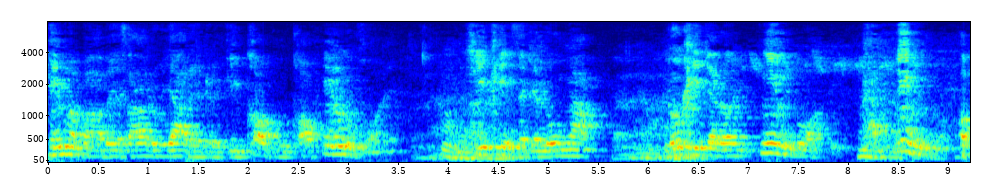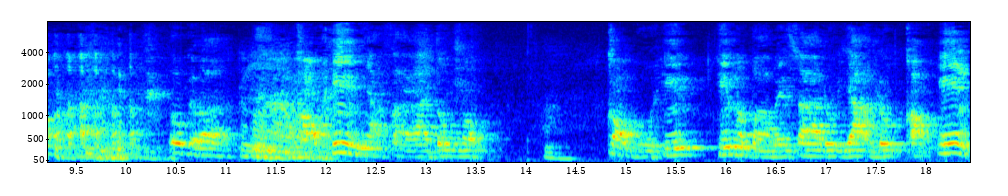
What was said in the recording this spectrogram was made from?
ဟင်းမပါပဲစားလို့ရတယ်တို့ဒီကောက်ကိုကောင်းဟင်းလို့ခေါ်တယ်ရှိခေတ်စကြလုံးကဒုက္ခိကြတော့ညှင်းသွားပြီ ညှင်းဟုတ်ကဲ့ကောင်းဟင်းညာစာတော့တော့ကောက်ကိုဟင်းဟင်းမပါပဲစားလို့ရလို့ကောက်ဟင်း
